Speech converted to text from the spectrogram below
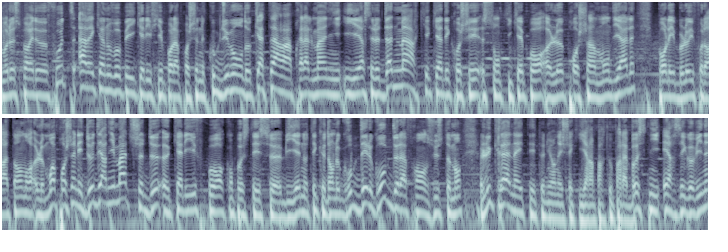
Un mot de sport et de foot avec un nouveau pays qualifié pour la prochaine Coupe du Monde au Qatar après l'Allemagne hier. C'est le Danemark qui a décroché son ticket pour le prochain mondial. Pour les Bleus, il faudra attendre le mois prochain les deux derniers matchs de euh, qualif pour composter ce billet. Notez que dans le groupe D, le groupe de la France, justement, l'Ukraine a été tenue en échec hier un partout par la Bosnie-Herzégovine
